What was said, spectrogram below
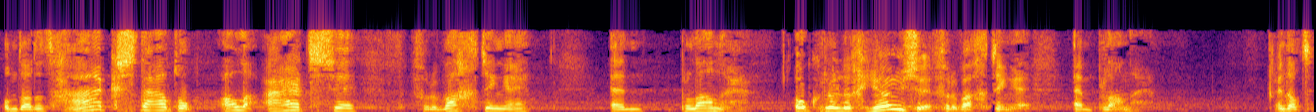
Omdat het haak staat op alle aardse verwachtingen en plannen. Ook religieuze verwachtingen en plannen. En dat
